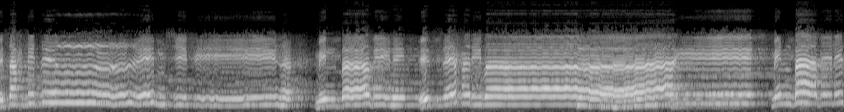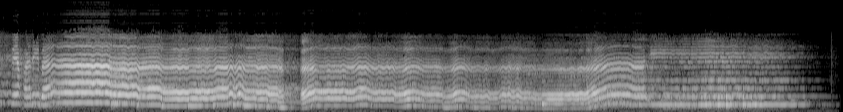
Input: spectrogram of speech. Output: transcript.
وسحبة امشي فيها من باب السحر باقي من السحر باقي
